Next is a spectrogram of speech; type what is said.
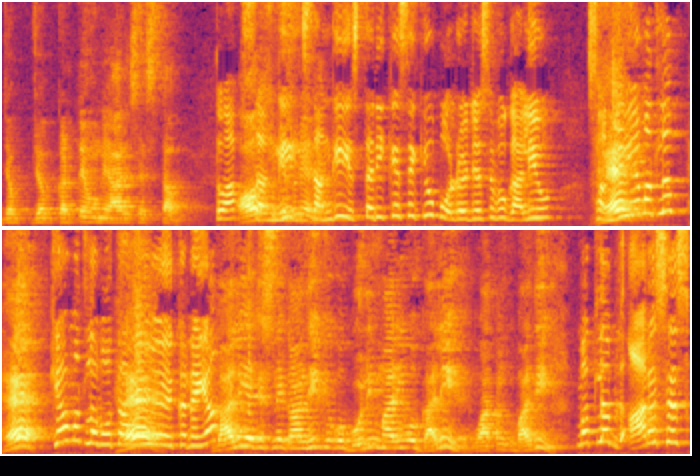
जब जब करते होंगे आरएसएस तब। तो आप और संगी संगी इस तरीके से क्यों बोल रहे हो जैसे वो गाली हो? है संगी है मतलब? है। क्या मतलब होता है। है कन्हैया? गाली है जिसने गांधी के को गोली मारी वो गाली है वो आतंकवादी है। मतलब आरएसएस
